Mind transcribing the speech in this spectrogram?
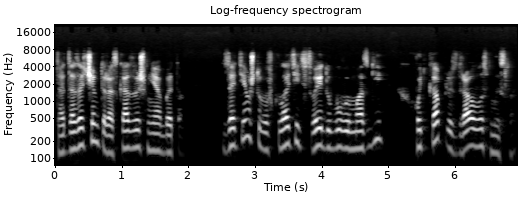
Тогда зачем ты рассказываешь мне об этом? Затем, чтобы вколотить в свои дубовые мозги хоть каплю здравого смысла.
